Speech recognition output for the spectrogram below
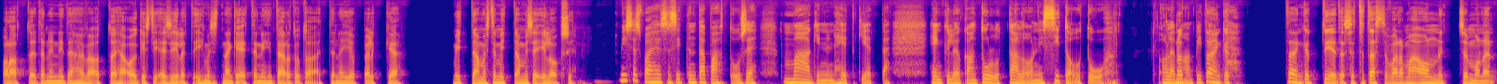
palautteita, niin niitä on hyvä ottaa ihan oikeasti esille, että ihmiset näkee, että niihin tartutaan, että ne ei ole pelkkää mittaamista mittaamisen iloksi. Missä vaiheessa sitten tapahtuu se maaginen hetki, että henkilö, joka on tullut taloon, niin sitoutuu olemaan no, pitempään? Tämänkö tietäisi, että tässä varmaan on nyt semmoinen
